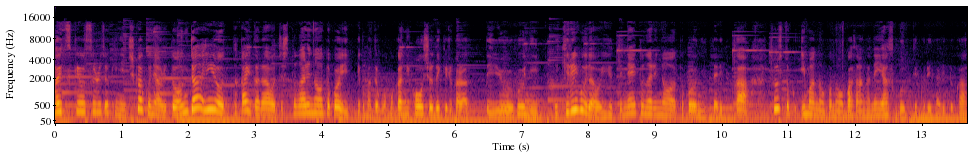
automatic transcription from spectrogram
買い付けをする時に近くにあると「じゃあいいよ高いから私隣のところへ行ってまた他に交渉できるから」っていう風に切り札を言ってね隣のところに行ったりとかそうすると今のこのおばさんがね安く売ってくれたりとか、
